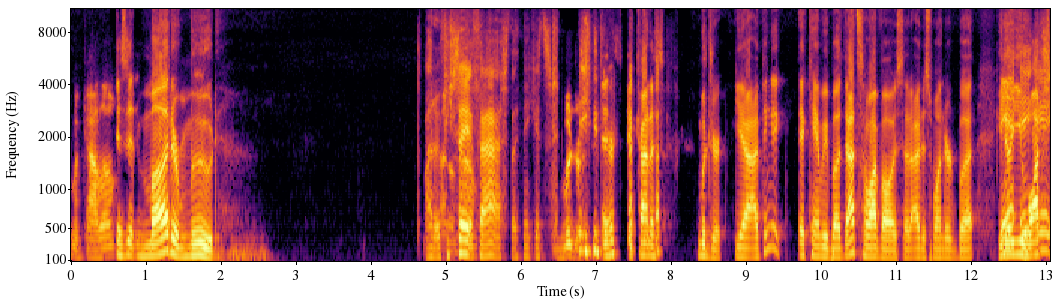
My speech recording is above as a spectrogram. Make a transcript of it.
Mikhailo? Is it mud or mood? I don't, if I you don't say know. it fast, I think it's Mudrik. either. It, it kind of Mudrik. Yeah, I think it, it can be, but that's how I've always said. it. I just wondered, but you know, you and- watch. and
